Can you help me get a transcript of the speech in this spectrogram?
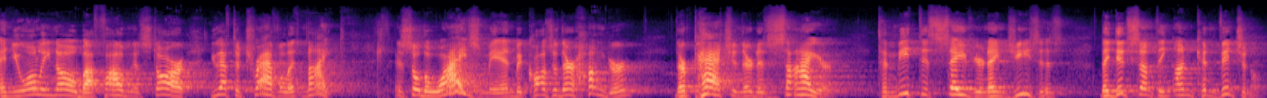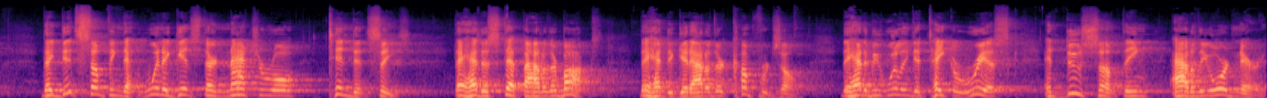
and you only know by following a star, you have to travel at night. And so the wise men, because of their hunger, their passion, their desire to meet this Savior named Jesus, they did something unconventional. They did something that went against their natural tendencies. They had to step out of their box. They had to get out of their comfort zone. They had to be willing to take a risk and do something out of the ordinary.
